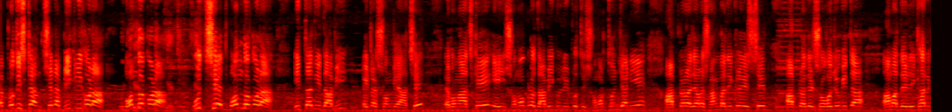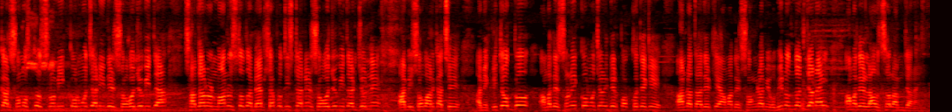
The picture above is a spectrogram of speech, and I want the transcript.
প্রতিষ্ঠান সেটা বিক্রি করা বন্ধ করা উচ্ছেদ বন্ধ করা ইত্যাদি দাবি এটার সঙ্গে আছে এবং আজকে এই সমগ্র দাবিগুলির প্রতি সমর্থন জানিয়ে আপনারা যারা সাংবাদিকরা এসেছেন আপনাদের সহযোগিতা আমাদের এখানকার সমস্ত শ্রমিক কর্মচারীদের সহযোগিতা সাধারণ মানুষ তথা ব্যবসা প্রতিষ্ঠানের সহযোগিতার জন্য আমি সবার কাছে আমি কৃতজ্ঞ। আমাদের শ্রমিক কর্মচারীদের পক্ষ থেকে আমরা তাদেরকে আমাদের সংগ্রামী অভিনন্দন জানাই আমাদের লাল সালাম জানাই।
